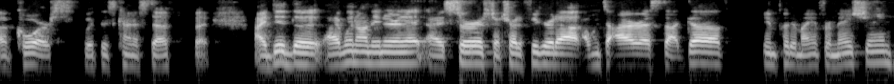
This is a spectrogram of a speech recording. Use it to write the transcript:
of course, with this kind of stuff. But I did the. I went on the internet. I searched. I tried to figure it out. I went to IRS.gov, inputted my information,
